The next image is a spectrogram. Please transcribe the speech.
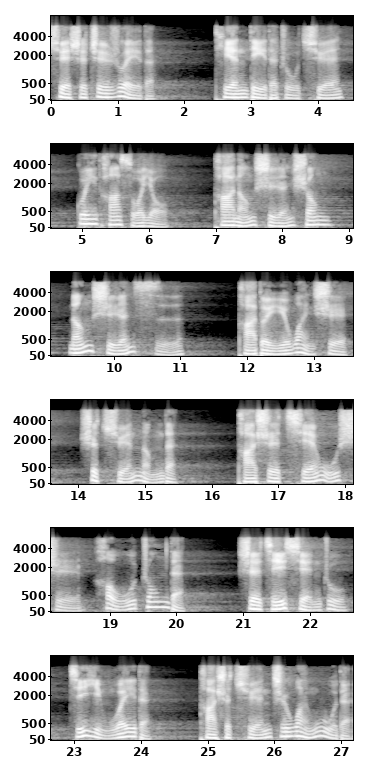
却是至睿的。 天地的主权归他所有，他能使人生，能使人死，他对于万事是全能的。他是前无始后无终的，是极显著极隐微的，他是全知万物的。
